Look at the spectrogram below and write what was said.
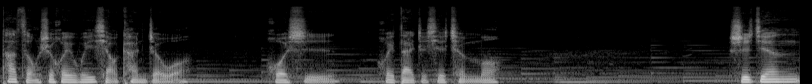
他总是会微笑看着我，或是会带着些沉默。时间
